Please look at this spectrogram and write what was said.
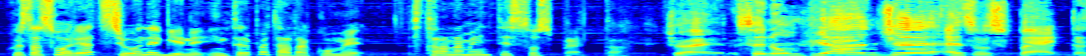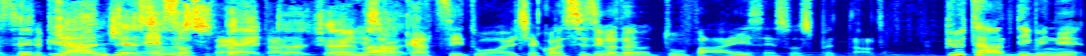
Questa sua reazione viene interpretata come stranamente sospetta. Cioè, se non piange è sospetta, se, se piange, piange, è sospetta. sospetta. Cioè, Quindi sono cazzi tuoi, cioè qualsiasi cosa tu fai sei sospettato. Più tardi viene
